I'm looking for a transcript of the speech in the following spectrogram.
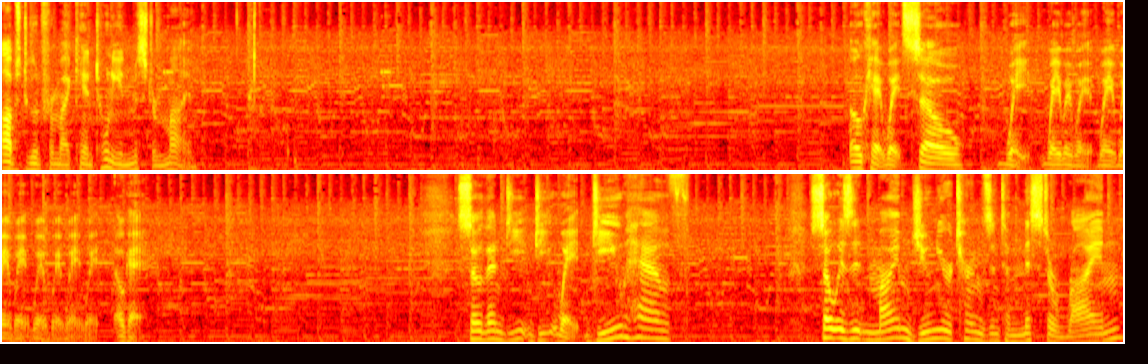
Obstagoon for my Kantonian Mr. Mime? Okay, wait, so... Wait, wait, wait, wait, wait, wait, wait, wait, wait, wait, wait. Okay. So then, do you, do you, wait, do you have... So is it Mime Jr. turns into Mr. Rime?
